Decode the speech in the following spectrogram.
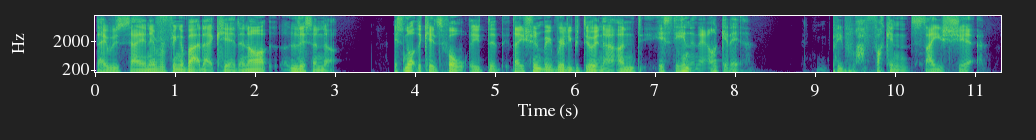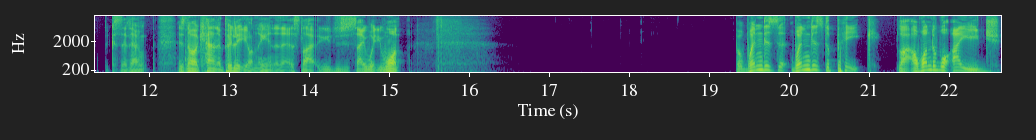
They was saying everything about that kid, and I listen. It's not the kid's fault. It, they shouldn't be really be doing that, and it's the internet. I get it. People fucking say shit because they don't. There's no accountability on the internet. It's like you just say what you want. But when does the when does the peak? Like, I wonder what age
